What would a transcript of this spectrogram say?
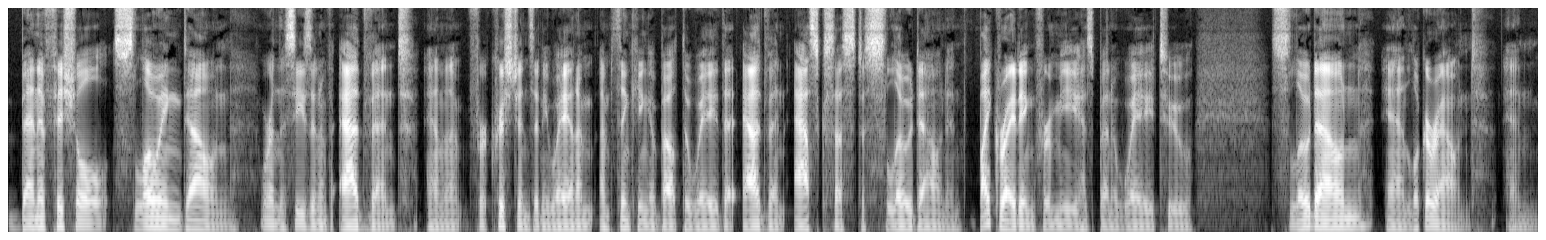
beneficial slowing down. We're in the season of Advent, and uh, for Christians anyway, and I'm I'm thinking about the way that Advent asks us to slow down. And bike riding for me has been a way to slow down and look around, and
